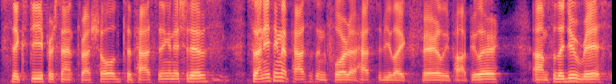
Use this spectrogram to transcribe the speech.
60% threshold to passing initiatives. So anything that passes in Florida has to be like fairly popular. Um, so they do risk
